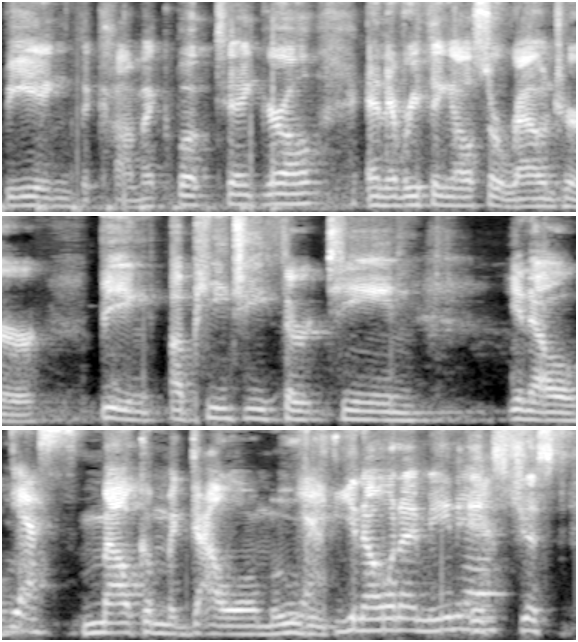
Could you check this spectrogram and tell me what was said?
being the comic book tank girl and everything else around her being a PG 13, you know, Yes. Malcolm McDowell movie. Yes. You know what I mean? Yes. It's just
